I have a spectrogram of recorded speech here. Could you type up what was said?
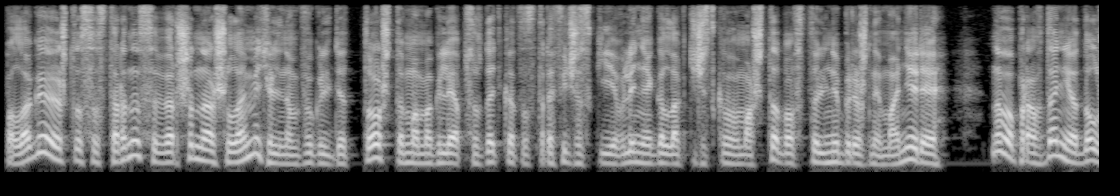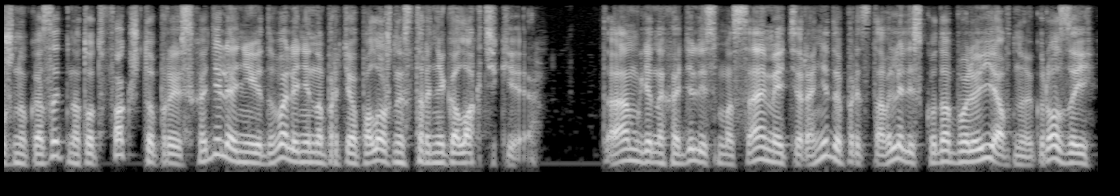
Полагаю, что со стороны совершенно ошеломительным выглядит то, что мы могли обсуждать катастрофические явления галактического масштаба в столь небрежной манере, но в оправдание должен указать на тот факт, что происходили они едва ли не на противоположной стороне галактики. Там, где находились мы сами, тираниды представлялись куда более явной угрозой.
